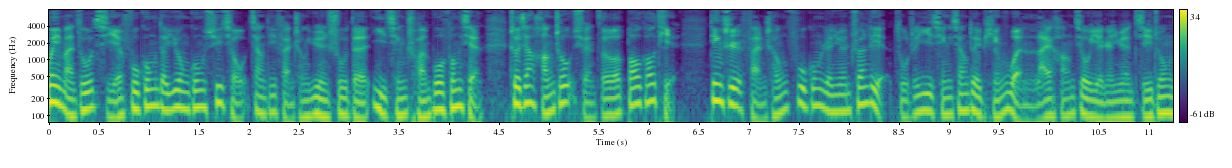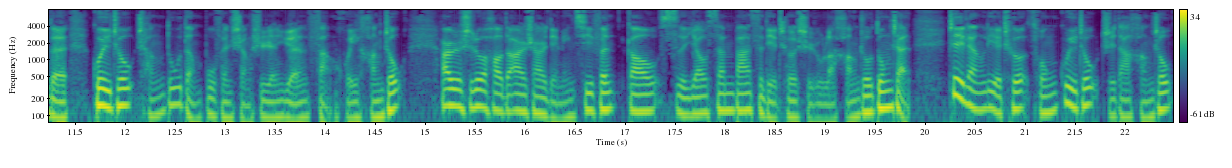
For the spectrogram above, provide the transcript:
为满足企业复工的用工需求，降低返程运输的疫情传播风险，浙江杭州选择包高铁，定制返程复工人员专列，组织疫情相对平稳、来杭就业人员集中的贵州、成都等部分省市人员返回杭州。二月十六号的二十二点零七分，高四幺三八次列车驶入了杭州东站。这辆列车从贵州直达杭州，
